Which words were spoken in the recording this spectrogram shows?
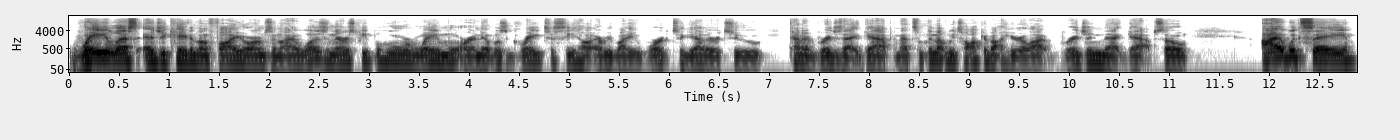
way less educated on firearms than I was, and there was people who were way more. And it was great to see how everybody worked together to kind of bridge that gap. And that's something that we talk about here a lot, bridging that gap. So I would say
